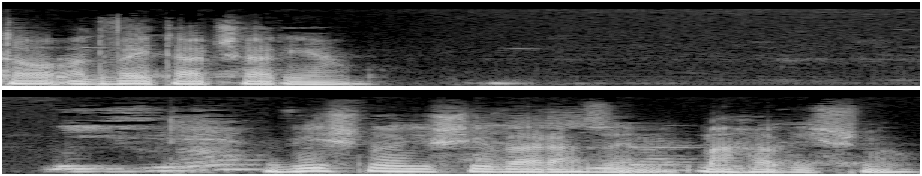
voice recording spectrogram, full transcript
to Advaita Acharya. Vishnu i Shiva razem, Mahavishnu.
